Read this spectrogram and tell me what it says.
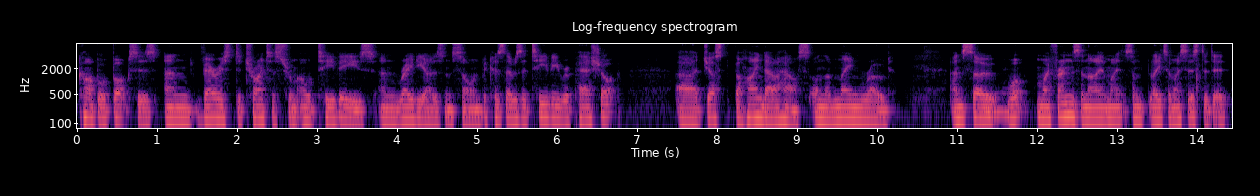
cardboard boxes and various detritus from old TVs and radios and so on. Because there was a TV repair shop uh, just behind our house on the main road, and so mm. what my friends and I and my some later my sister did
